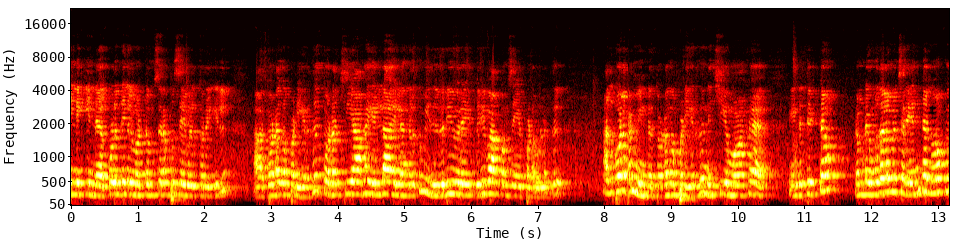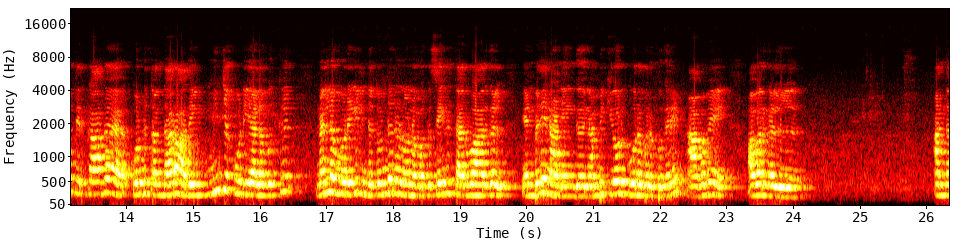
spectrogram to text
இன்னைக்கு இந்த குழந்தைகள் மற்றும் சிறப்பு சேவை துறையில் தொடங்கப்படுகிறது. தொடர்ச்சியாக எல்லா இல்லங்களுக்கும் இது விரிவுரை விரிவாக்கம் செய்யப்பட உள்ளது. அதுபோல இன்று தொடங்கப்படுகிறது. நிச்சயமாக இந்த திட்டம் நம்முடைய முதலமைச்சர் எந்த நோக்கத்திற்காக கொண்டு தந்தாரோ அதை மிஞ்சக்கூடிய அளவுக்கு நல்ல முறையில் இந்த தொண்டு நிறுவனம் நமக்கு செய்து தருவார்கள் என்பதை நான் இங்கு நம்பிக்கையோடு கூற விரும்புகிறேன். ஆகவே அவர்கள் அந்த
